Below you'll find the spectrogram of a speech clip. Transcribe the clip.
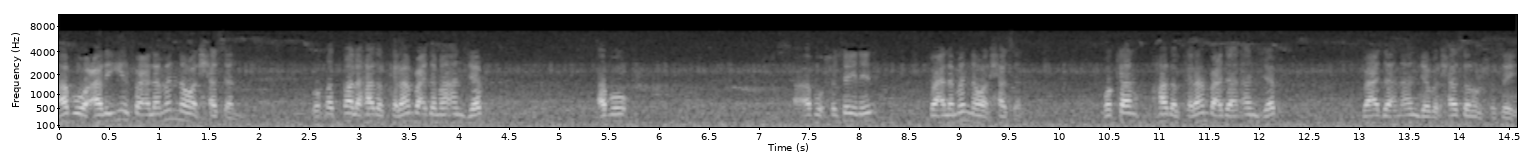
أبو علي فاعلمن والحسن. وقد قال هذا الكلام بعدما أنجب أبو أبو حسين فاعلمن والحسن وكان هذا الكلام بعد أن أنجب بعد أن أنجب الحسن والحسين.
